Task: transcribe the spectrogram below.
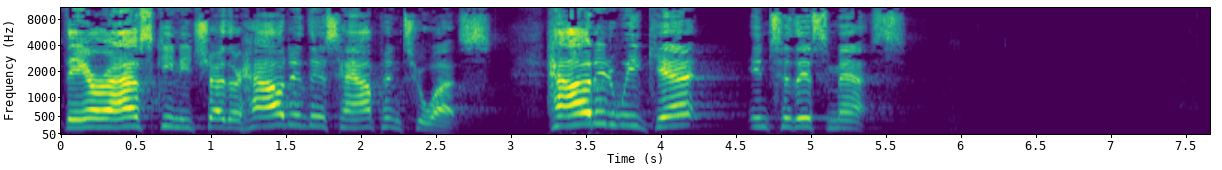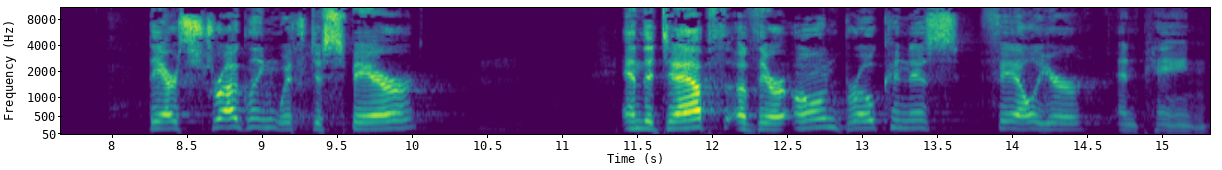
They are asking each other, how did this happen to us? How did we get into this mess? They are struggling with despair and the depth of their own brokenness, failure, and pain.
